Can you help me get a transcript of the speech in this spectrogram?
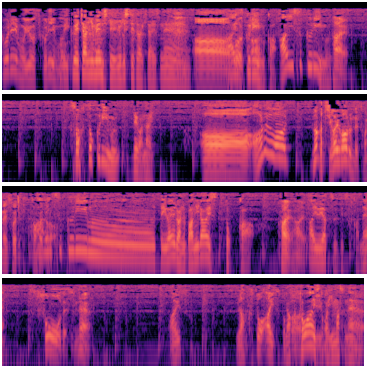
クリーム、ユースクリーム。郁恵ちゃんに免じて許していただきたいですね。ああ、アイスクリームか。か。アイスクリームはい。ソフトクリームではない。あー、あれは、なんか違いがあるんですかね、そうやって考アえたら。イスクリームっていわゆるあのバニラアイスとか、はいはい。ああいうやつですかね。そうですね。アイス、ラクトアイスとか。ラクトアイスとか言いますね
